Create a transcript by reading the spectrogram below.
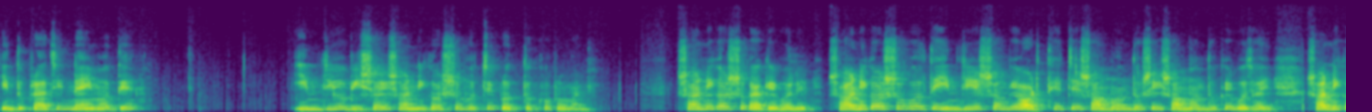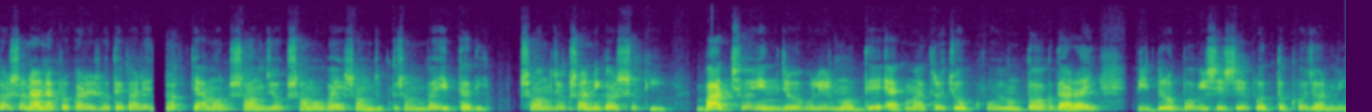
কিন্তু প্রাচীন ন্যায়মতে ইন্দ্রিয় বিষয় সন্নিকর্ষ হচ্ছে প্রত্যক্ষ প্রমাণ। সন্নিকর্ষ কাকে বলে? সন্নিকর্ষ বলতে ইন্দ্রিয়ের সঙ্গে অর্থের যে সম্বন্ধ, সেই সম্বন্ধকে বোঝায়। সন্নিকর্ষ নানা প্রকারের হতে পারে, যেমন সংযোগ, সমবায়, সংযুক্ত সমবায় ইত্যাদি। সংযোগ সন্নিকর্ষ কি? বাহ্য ইন্দ্রিয়গুলির মধ্যে একমাত্র চক্ষু এবং ত্বক দ্বারাই দ্রব্য বিশেষের প্রত্যক্ষ জন্মে।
